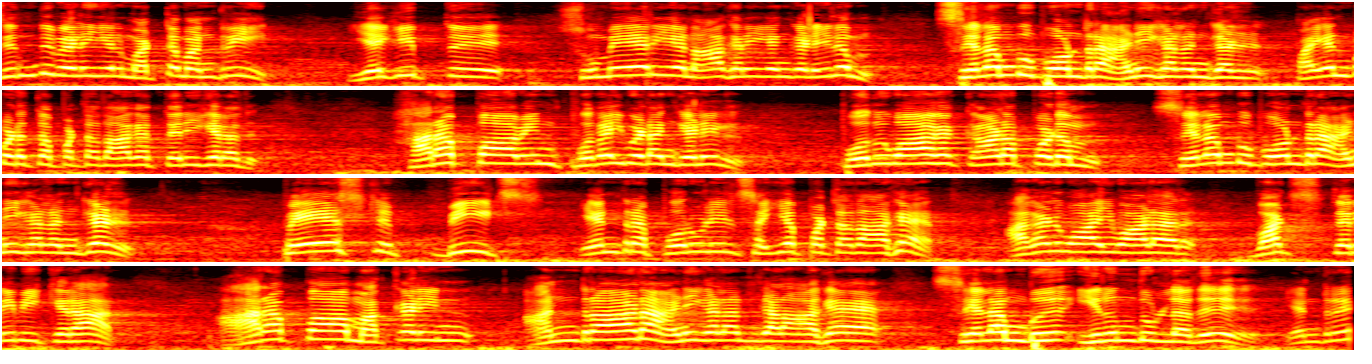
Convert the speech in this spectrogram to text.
சிந்துவெளியில் மட்டுமன்றி எகிப்து சுமேரிய நாகரிகங்களிலும் சிலம்பு போன்ற அணிகலன்கள் பயன்படுத்தப்பட்டதாக தெரிகிறது. ஹரப்பாவின் புதைவிடங்களில் பொதுவாக காணப்படும் சிலம்பு போன்ற அணிகலன்கள் பேஸ்ட் பீட்ஸ் என்ற பொருளில் செய்யப்பட்டதாக அகழ்வாய்வாளர் வட்ஸ் தெரிவிக்கிறார். அரப்பா மக்களின் அன்றாட அணிகலன்களாக சிலம்பு இருந்துள்ளது என்று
